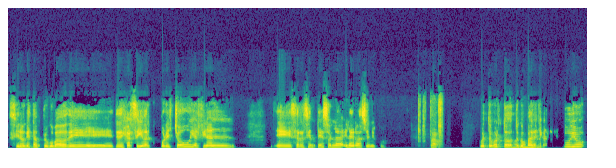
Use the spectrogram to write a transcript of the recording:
sino que están preocupados de, dejarse llevar por el show y al final eh, se resiente eso en, la, en las grabaciones. Claro. Cuento corto, tu compadre llega al estudio,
